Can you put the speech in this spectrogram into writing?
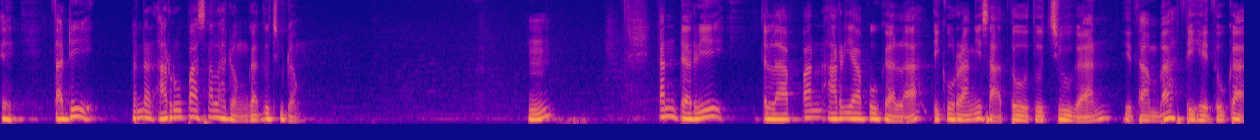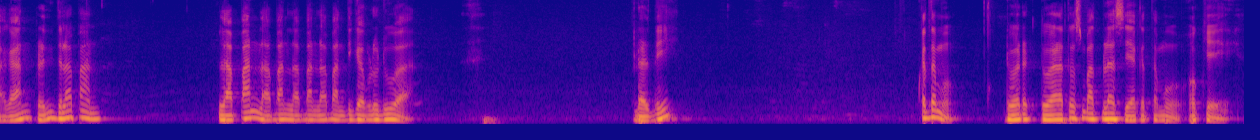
Eh, tadi benar arupa salah dong, enggak tujuh dong. Hmm? Kan dari delapan Arya Pugala dikurangi satu tujuh kan, ditambah Tihetuka kan, berarti delapan. Delapan, delapan, delapan, delapan, tiga puluh dua. Berarti ketemu. 214 ya ketemu. Oke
